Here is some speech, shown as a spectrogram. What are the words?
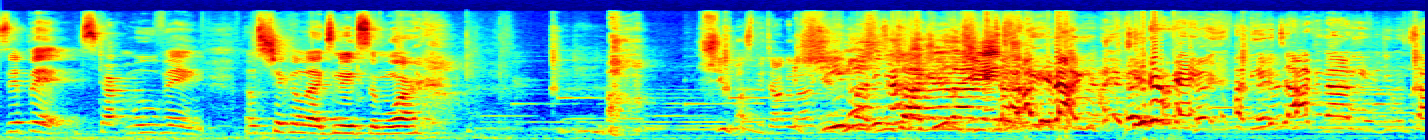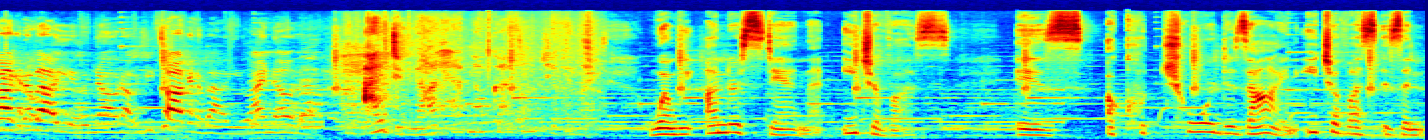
Zip it, start moving. Those chicken legs need some work. she must be talking about She you. She must be talking about you. Talking about you. okay. Have you talking about you? She was talking about you. No, no, she's talking about you. I know that. I do not have no goddamn chicken legs. When we understand that each of us is a couture design, each of us is an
